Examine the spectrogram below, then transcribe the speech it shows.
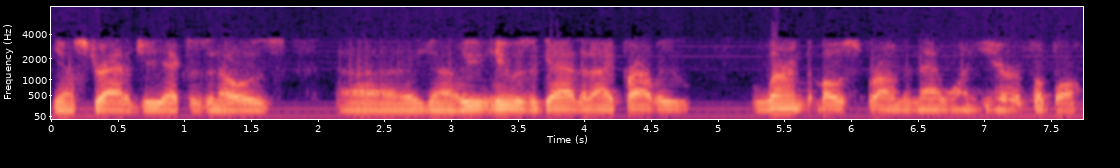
you know strategy, X's and O's. Uh, you know, he, he was a guy that I probably learned the most from in that one year of football.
